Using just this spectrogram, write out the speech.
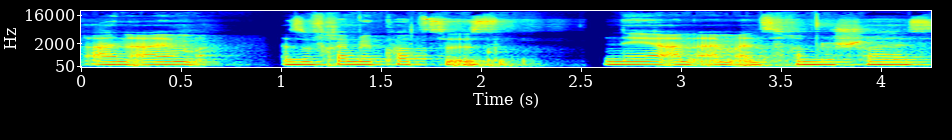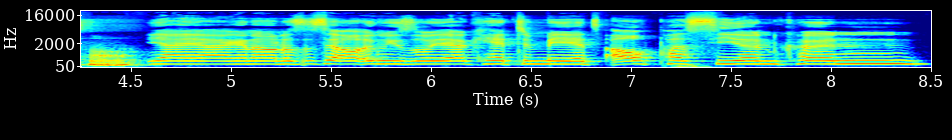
an einem... Also fremde Kotze ist näher an einem als fremde Scheiße. Ja, ja, genau. Das ist ja auch irgendwie so, ja, hätte mir jetzt auch passieren können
